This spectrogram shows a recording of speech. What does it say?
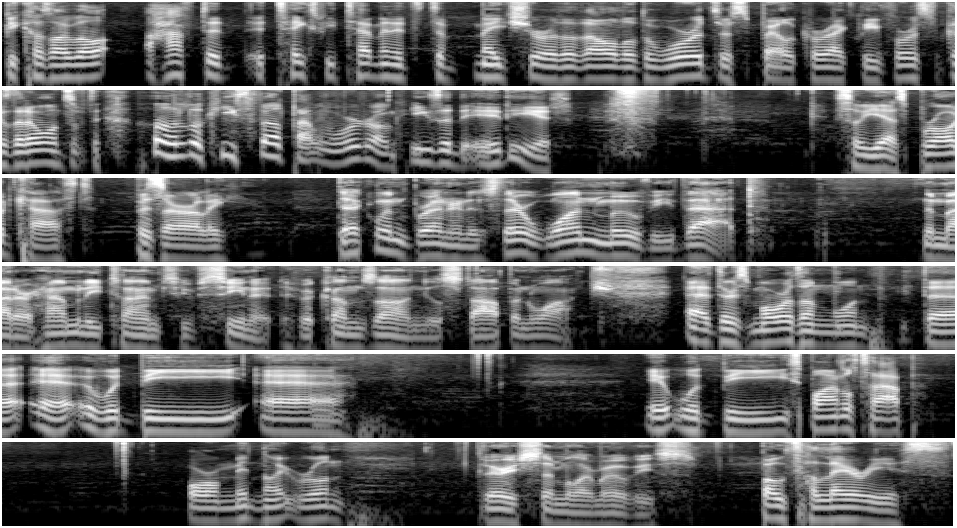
because I will have to. It takes me ten minutes to make sure that all of the words are spelled correctly first, because I don't want something. Oh look, he spelled that word wrong. He's an idiot. So yes, broadcast bizarrely. Declan Brennan, is there one movie that, no matter how many times you've seen it, if it comes on, you'll stop and watch? Uh, there's more than one. The, uh, it would be uh, it would be Spinal Tap or Midnight Run. Very similar movies. Both hilarious.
